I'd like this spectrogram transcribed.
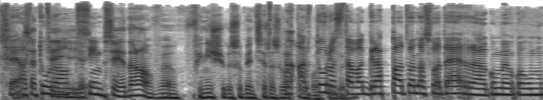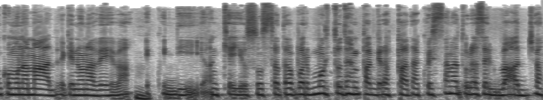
Cioè, Arturo Senti, sì. no, no, f- finisci questo pensiero su No, Arturo. Stava aggrappato alla sua terra come, come- come una madre che non aveva Mm. E quindi anche io sono stata per molto tempo aggrappata a questa natura selvaggia.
